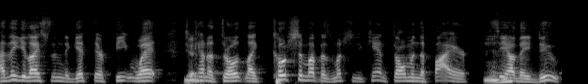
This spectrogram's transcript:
I think he likes them to get their feet wet, to yeah. kind of throw like coach them up as much as you can, throw them in the fire, mm-hmm. see how they do.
